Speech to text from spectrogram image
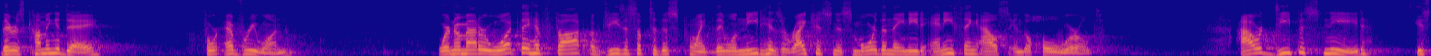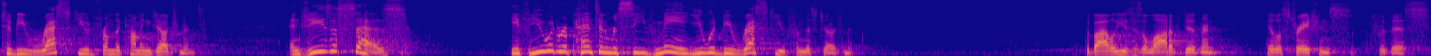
There is coming a day for everyone where no matter what they have thought of Jesus up to this point, they will need his righteousness more than they need anything else in the whole world. Our deepest need is to be rescued from the coming judgment. And Jesus says, if you would repent and receive me, you would be rescued from this judgment. The Bible uses a lot of different illustrations for this.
